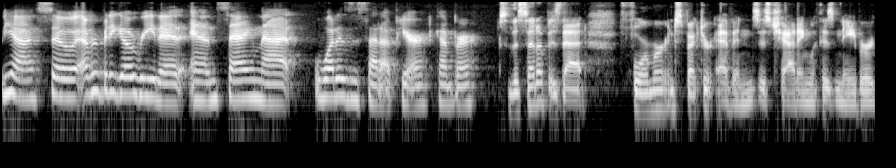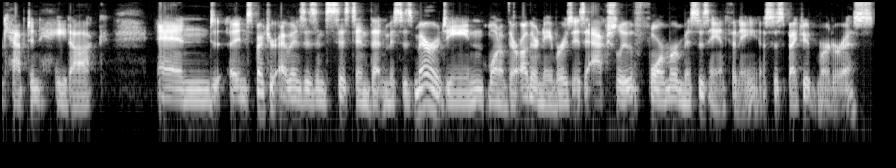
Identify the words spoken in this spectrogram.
Yeah, so everybody go read it. And saying that, what is the setup here, Kemper? So the setup is that former Inspector Evans is chatting with his neighbor, Captain Haydock, and Inspector Evans is insistent that Mrs. Merrowdene, one of their other neighbors, is actually the former Mrs. Anthony, a suspected murderess.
